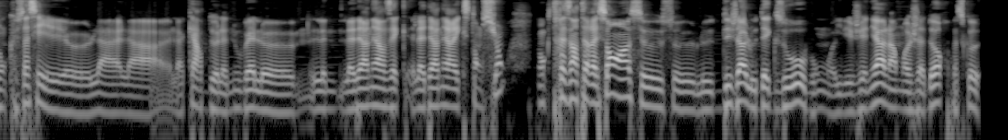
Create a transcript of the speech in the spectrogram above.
Donc ça, c'est la, carte de la nouvelle, la, dernière, la dernière extension. Donc très intéressant. Hein, déjà, le deck Zo, bon, il est génial. Hein, moi, j'adore parce que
